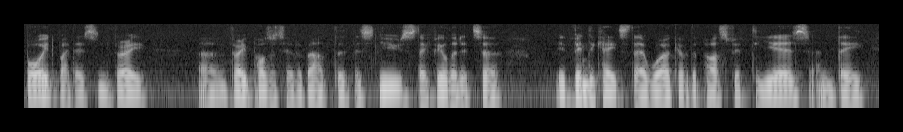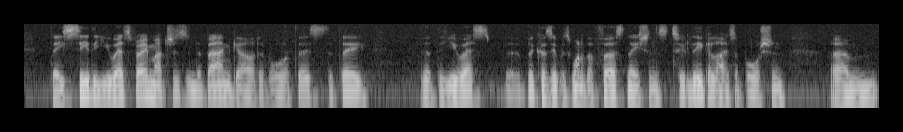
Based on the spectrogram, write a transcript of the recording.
buoyed by this and very uh, very positive about the, this news. They feel that it's a it vindicates their work over the past 50 years, and they they see the U.S. very much as in the vanguard of all of this. That they that the U.S. because it was one of the first nations to legalize abortion, um,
